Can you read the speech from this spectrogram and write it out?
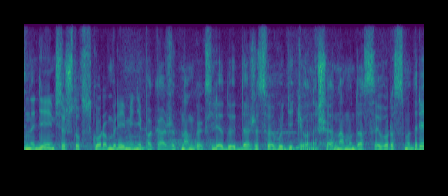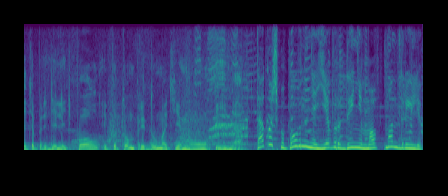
Надеемся, что в скором времени покажет нам как следует даже своего детеныша. Нам удастся его рассмотреть, определить пол и потом придумать ему имя. Також поповнення є в родині мавп-мандрилів,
